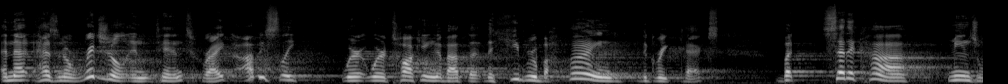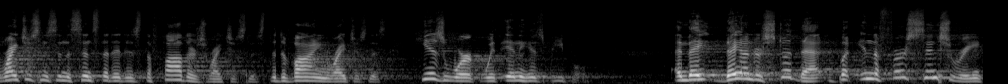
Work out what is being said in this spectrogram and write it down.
And that has an original intent, right? Obviously, we're, we're talking about the, the Hebrew behind the Greek text. But tzedakah means righteousness in the sense that it is the Father's righteousness, the divine righteousness, His work within His people. And they, they understood that, but in the first century,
